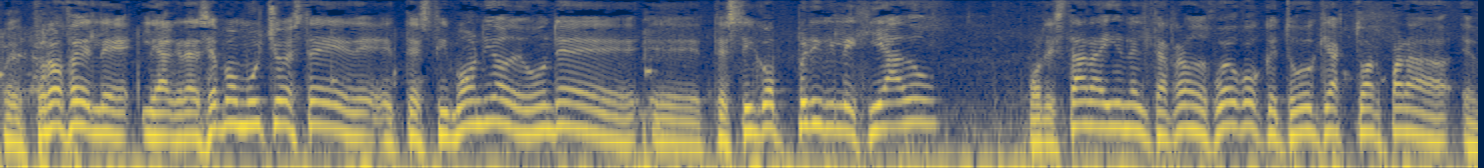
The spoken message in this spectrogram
pues, profe, le, le agradecemos mucho este eh, testimonio de un eh, eh, testigo privilegiado por estar ahí en el terreno de juego que tuvo que actuar para eh,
